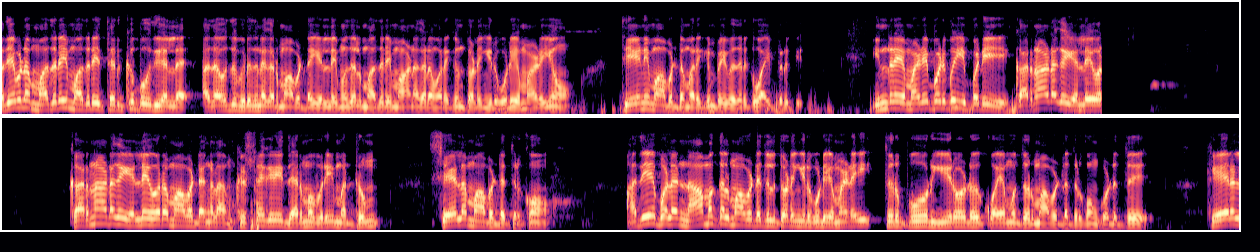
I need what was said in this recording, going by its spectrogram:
அதேபோல மதுரை மதுரை தெற்கு பகுதிகளில் அதாவது விருதுநகர் மாவட்ட எல்லை முதல் மதுரை மாநகரம் வரைக்கும் தொடங்கியிருக்கூடிய மழையும் தேனி மாவட்டம் வரைக்கும் பெய்வதற்கு வாய்ப்பு இருக்கு. இன்றைய மழைப்பொழிவு இப்படி கர்நாடக எல்லையோர கர்நாடக எல்லையோர மாவட்டங்களாம் கிருஷ்ணகிரி தருமபுரி மற்றும் சேலம் மாவட்டத்திற்கும். அதே போல நாமக்கல் மாவட்டத்தில் தொடங்கியிருக்கூடிய மழை திருப்பூர் ஈரோடு கோயம்புத்தூர் மாவட்டத்திற்கும் கொடுத்து கேரள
